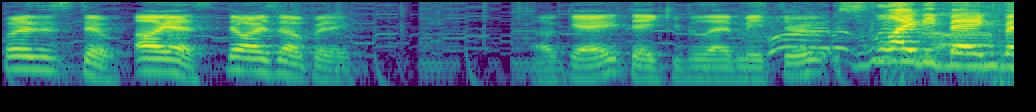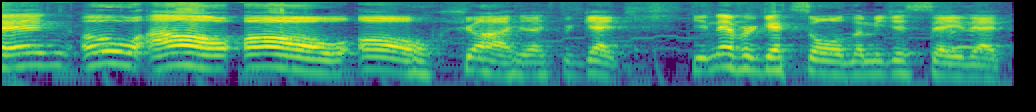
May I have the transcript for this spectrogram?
What does this do? Oh yes, door's opening. Okay, thank you for letting me through. Slidey bang bang! Oh, oh, oh, oh, gosh, I forget. You never get sold, let me just say that.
